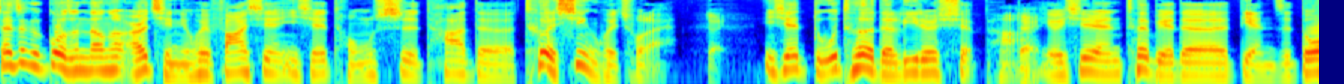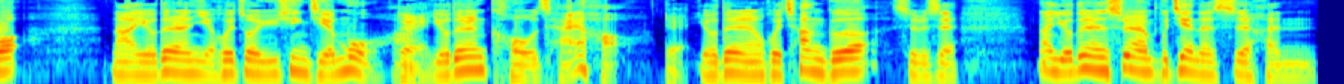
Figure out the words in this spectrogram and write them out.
在这个过程当中，而且你会发现一些同事他的特性会出来。对一些独特的 leadership 哈，对，有些人特别的点子多，那有的人也会做娱性节目啊，对，有的人口才好，对，有的人会唱歌，是不是？那有的人虽然不见得是很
